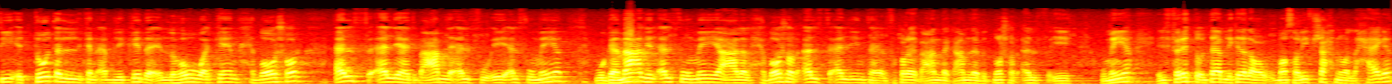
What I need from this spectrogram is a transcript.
في ال total اللي كان قبل كده اللي هو كان 11000 قال لي هتبقى عاملة 1000 وإيه 1100 وجمع لي ال 1100 على ال 11000 قال لي أنت الفاتورة يبقى عندك عاملة ب 12000 إيه و100 ال freight قلتها قبل كده لو مصاريف شحن ولا حاجة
